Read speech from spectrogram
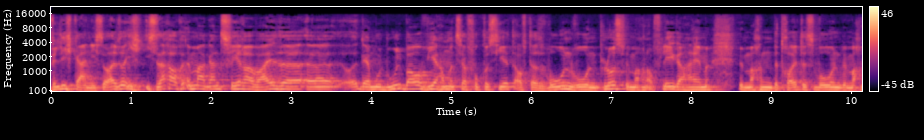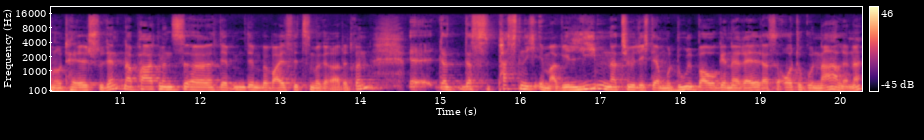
will ich gar nicht so. Also ich, ich sage auch immer ganz fairerweise, äh, der Modulbau, wir haben uns ja fokussiert auf das Wohnen, Wohnen Plus. Wir machen auch Pflegeheime, wir machen betreutes Wohnen, wir machen Hotels, Studentenapartments. Äh, den, den Beweis sitzen wir gerade drin. Äh, das, das passt nicht immer. Wir lieben natürlich der Modulbau generell, das Orthogonale. Ne?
